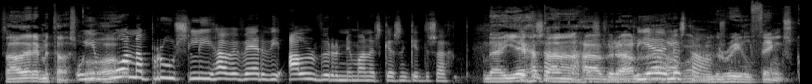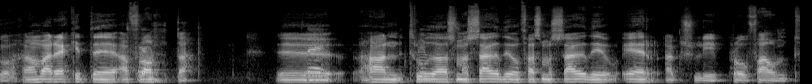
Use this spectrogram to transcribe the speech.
Það er einmitt það, sko. og ég vona Bruce Lee hafi verið í alvörunni manneska sem getur sagt Nei, ég held að hann hafi verið hefði hann var the real thing, sko. Hann var ekkit eh, að fronta. Uh, hann trúði það sem hann sagði og það sem hann sagði er actually profound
